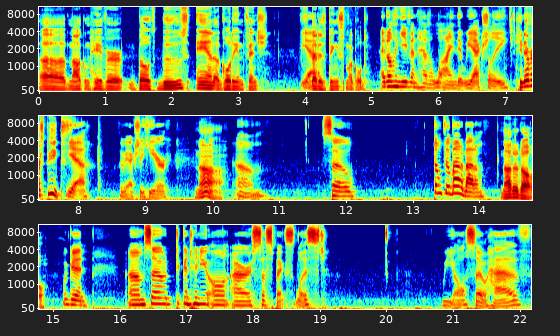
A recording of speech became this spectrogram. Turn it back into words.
uh, Malcolm Haver both booze and a Golden Finch Yeah. that is being smuggled. I don't think he even has a line that we actually, He never speaks. yeah, that we actually hear. Nah, Um, so don't feel bad about him. not at all. We're good. Um, so to continue on our suspects list, we also have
